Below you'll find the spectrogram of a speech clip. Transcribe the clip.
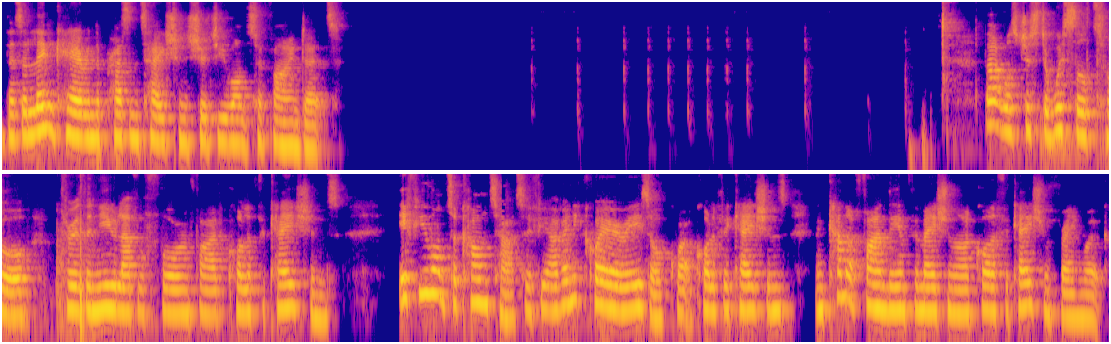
There's a link here in the presentation should you want to find it. That was just a whistle tour through the new level four and five qualifications. If you want to contact, if you have any queries or qualifications and cannot find the information on our qualification framework,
